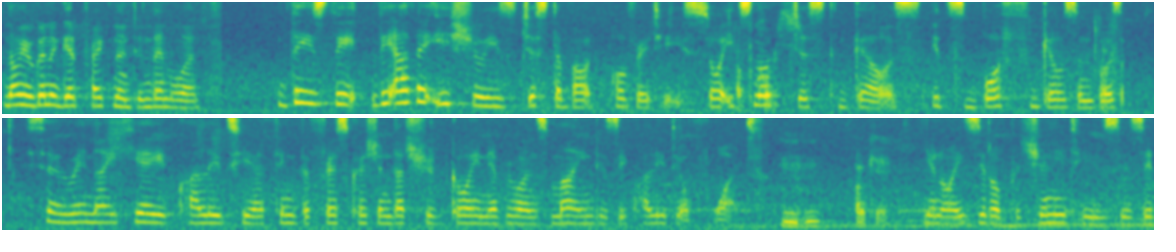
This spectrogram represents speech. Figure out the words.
now you're going to get pregnant and then what? There's the, the other issue is just about poverty. So it's not just girls, it's both girls and boys. So when I hear equality, I think the first question that should go in everyone's mind is equality of what? Mm-hmm. Okay. You know, is it opportunities? Is it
